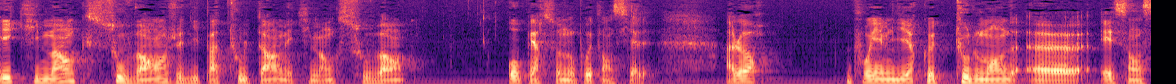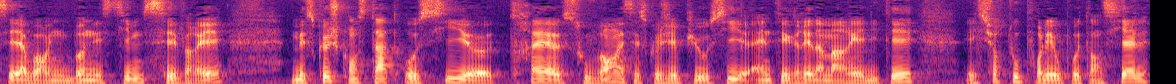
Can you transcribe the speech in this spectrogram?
et qui manque souvent, je dis pas tout le temps, mais qui manque souvent aux personnes au potentiel. Alors, vous pourriez me dire que tout le monde euh, est censé avoir une bonne estime, c'est vrai. Mais ce que je constate aussi euh, très souvent, et c'est ce que j'ai pu aussi intégrer dans ma réalité, et surtout pour les hauts potentiels,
